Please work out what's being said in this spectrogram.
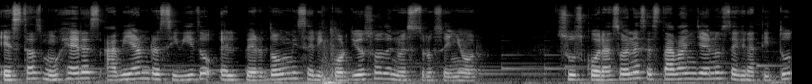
Estas mujeres habían recibido el perdón misericordioso de nuestro Señor sus corazones estaban llenos de gratitud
